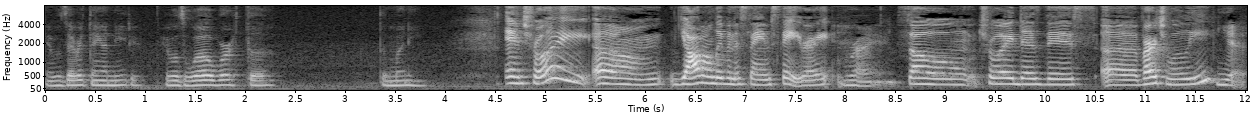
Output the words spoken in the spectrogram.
It was everything I needed. It was well worth the the money. And Troy, um, y'all don't live in the same state, right? Right. So Troy does this uh virtually. Yes.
